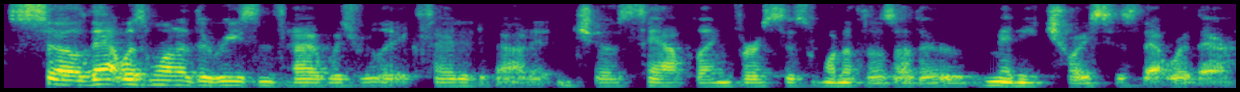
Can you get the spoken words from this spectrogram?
So that was one of the reasons I was really excited about it and chose Sapling versus one of those other many choices that were there.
